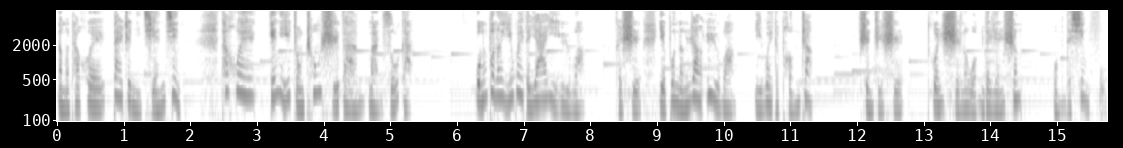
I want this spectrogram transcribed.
那么它会带着你前进，它会给你一种充实感、满足感。我们不能一味的压抑欲望，可是也不能让欲望一味的膨胀，甚至是吞噬了我们的人生、我们的幸福。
